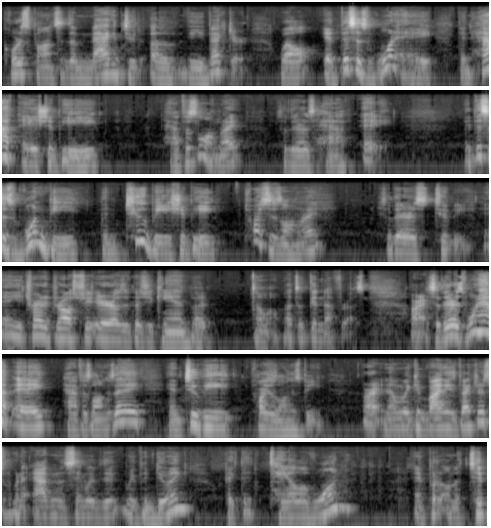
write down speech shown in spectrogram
corresponds to the magnitude of the vector. Well, if this is 1A, then half A should be half as long, right? So there's half A. If this is 1b, then 2b should be twice as long, right? So there's 2b. And you try to draw straight arrows as best you can, but oh well, that's good enough for us. All right, so there's 1 half a, half as long as a, and 2b, twice as long as b. All right, now when we combine these vectors, we're going to add them the same way we've been doing. We'll take the tail of one and put it on the tip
